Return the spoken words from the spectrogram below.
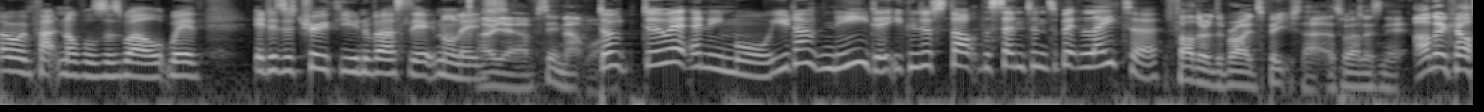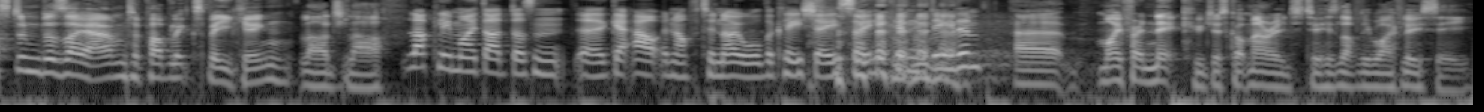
oh, in fact novels as well, with "It is a truth universally acknowledged." Oh yeah, I've seen that one. Don't do it anymore. You don't need it. You can just start the sentence a bit later. Father of the Bride speech that as well, isn't it? Unaccustomed as I am to public speaking, large laugh. Luckily, my dad doesn't uh, get out enough to know all the cliches, so he can do them. Uh, my friend Nick, who just got married to his lovely wife Lucy,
